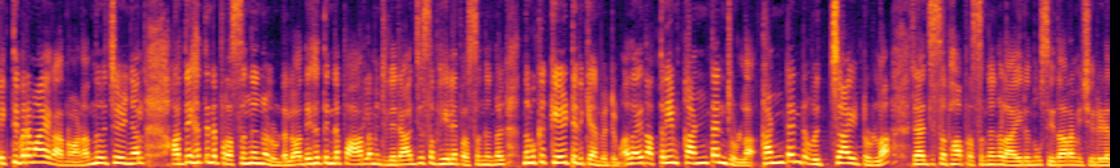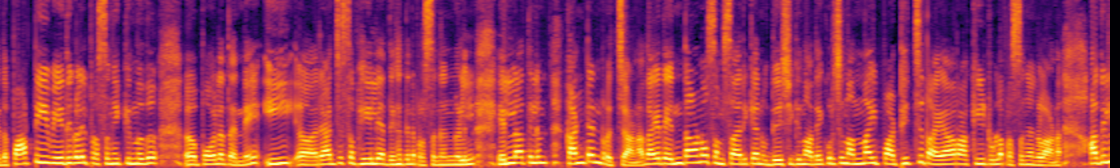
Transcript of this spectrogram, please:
വ്യക്തിപരമായ കാരണമാണ്. എന്ന് വെച്ച് കഴിഞ്ഞാൽ അദ്ദേഹത്തിന്റെ പ്രസംഗങ്ങളുണ്ടല്ലോ. അദ്ദേഹത്തിന്റെ പാർലമെന്റിലെ രാജ്യസഭയിലെ പ്രസംഗങ്ങൾ നമുക്ക് കേട്ടിരിക്കാൻ പറ്റും. അതായത് അത്രയും കണ്ടന്റ് ഉള്ള കണ്ടന്റ് റിച്ച് ആയിട്ടുള്ള രാജ്യസഭാ പ്രസംഗങ്ങളായിരുന്നു സീതാറാം യെച്ചൂരിയുടേത്. പാർട്ടി വേദികളിൽ പ്രസംഗിക്കുന്നത് പോലെ തന്നെ ഈ രാജ്യസഭയിലെ അദ്ദേഹത്തിന്റെ പ്രസംഗങ്ങളിൽ എല്ലാത്തിലും കണ്ടന്റ് റിച്ച് ആണ്. അതായത് എന്താണോ സംസാരിക്കാൻ ഉദ്ദേശിക്കുന്നത് അതേക്കുറിച്ച് നന്നായി പഠിച്ച് തയ്യാറാക്കിയിട്ടുള്ള പ്രസംഗങ്ങളാണ്. അതിൽ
